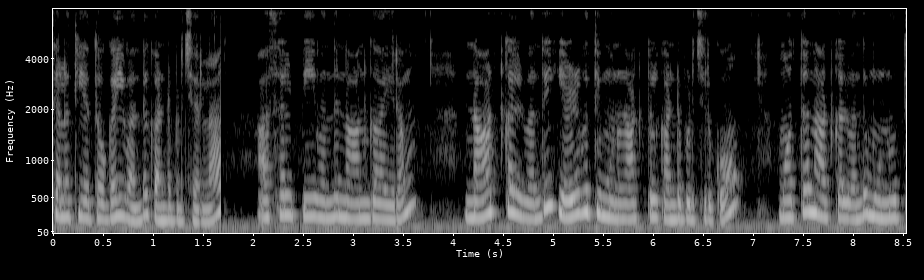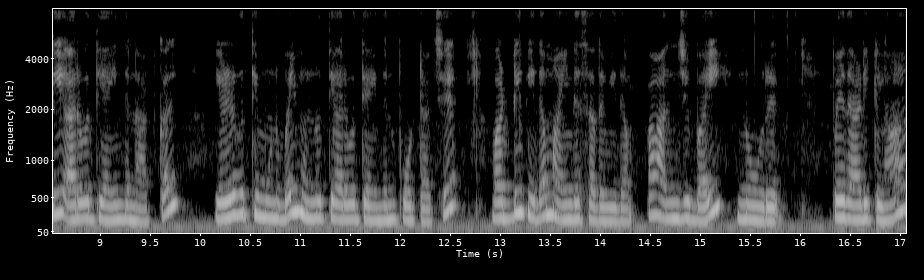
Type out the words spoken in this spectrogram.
செலுத்திய தொகை வந்து கண்டுபிடிச்சிடலாம். அசல் பி வந்து நான்காயிரம். நாட்கள் வந்து எழுபத்தி மூணு நாட்கள் கண்டுபிடிச்சிருக்கோம். மொத்த நாட்கள் வந்து முந்நூற்றி அறுபத்தி ஐந்து நாட்கள். எழுபத்தி மூணு பை முந்நூற்றி அறுபத்தி ஐந்துன்னு போட்டாச்சு. வட்டி வீதம் ஐந்து சதவீதம். இப்போ அஞ்சு பை நூறு. இப்போ இதை அடிக்கலாம்.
